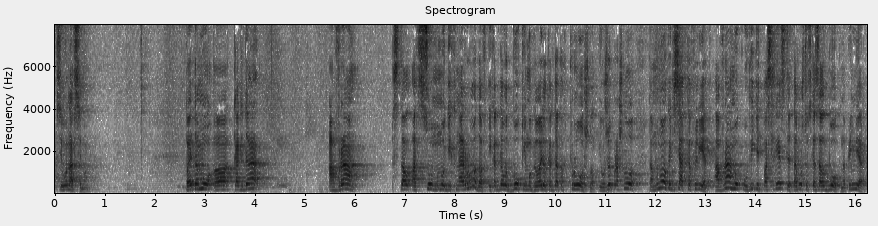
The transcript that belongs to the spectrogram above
всего-навсего. Поэтому, а, когда Авраам стал отцом многих народов, и когда вот Бог ему говорил когда-то в прошлом, и уже прошло там много десятков лет, Авраам мог увидеть последствия того, что сказал Бог. Например,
